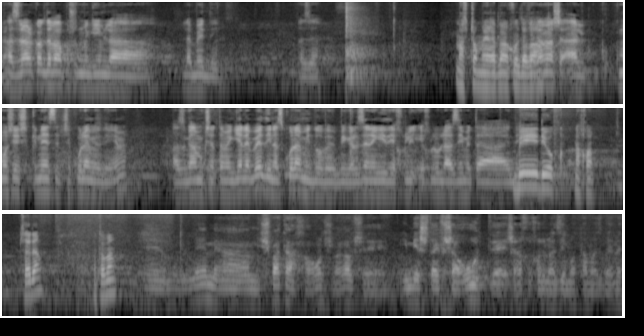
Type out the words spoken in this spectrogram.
אז לא על כל דבר פשוט מגיעים לבית דין. אז. מה זאת אומרת, לא על כל דבר? אומר שעל, כמו שיש כנסת שכולם יודעים, אז גם כשאתה מגיע לבית דין אז כולם ידעו, ובגלל זה נגיד יוכלו, יוכלו להזים את העדים. בדיוק, נכון. בסדר? מה אתה אומר? עולה מהמשפט האחרון של הרב, שאם יש את האפשרות אה, שאנחנו יכולים להזים אותם, אז באמת,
